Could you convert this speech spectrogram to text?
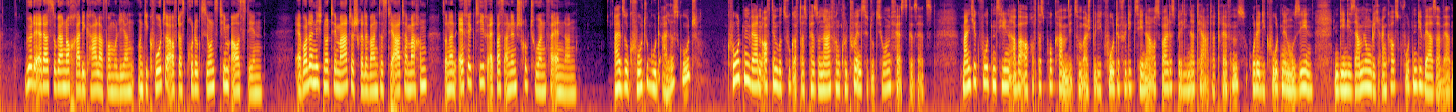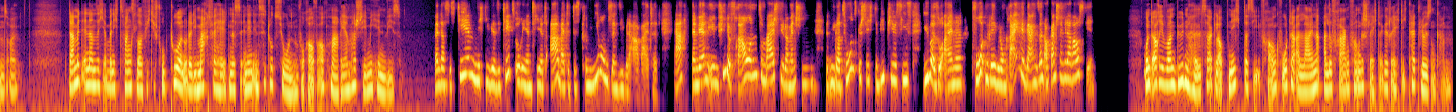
würde er das sogar noch radikaler formulieren und die Quote auf das Produktionsteam ausdehnen. Er wolle nicht nur thematisch relevantes Theater machen, sondern effektiv etwas an den Strukturen verändern. Also Quote gut, alles gut? Quoten werden oft in Bezug auf das Personal von Kulturinstitutionen festgesetzt. Manche Quoten zielen aber auch auf das Programm, wie zum Beispiel die Quote für die Zehner-Auswahl des Berliner Theatertreffens oder die Quoten in Museen, in denen die Sammlung durch Ankaufsquoten diverser werden soll. Damit ändern sich aber nicht zwangsläufig die Strukturen oder die Machtverhältnisse in den Institutionen, worauf auch Mariam Hashemi hinwies. Wenn das System nicht diversitätsorientiert arbeitet, diskriminierungssensibel arbeitet, ja, dann werden eben viele Frauen zum Beispiel oder Menschen mit Migrationsgeschichte, BPOCs, über so eine Quotenregelung reingegangen sind, auch ganz schnell wieder rausgehen. Und auch Yvonne Büdenhölzer glaubt nicht, dass die Frauenquote alleine alle Fragen von Geschlechtergerechtigkeit lösen kann.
